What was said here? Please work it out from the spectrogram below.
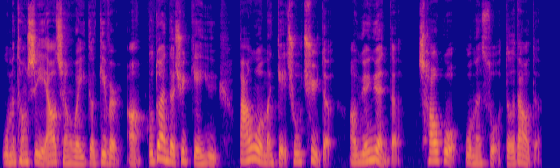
我们同时也要成为一个 giver 啊，不断的去给予，把我们给出去的啊，远远的超过我们所得到的。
